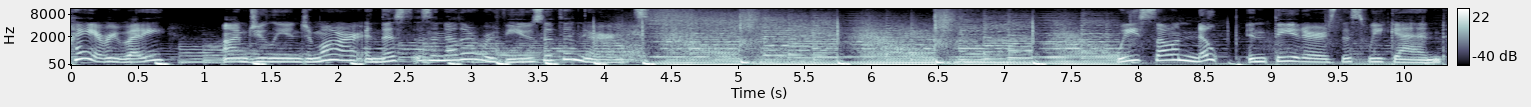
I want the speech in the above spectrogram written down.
Hey, everybody. I'm Julian Jamar, and this is another Reviews of the Nerds. We saw Nope in theaters this weekend.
